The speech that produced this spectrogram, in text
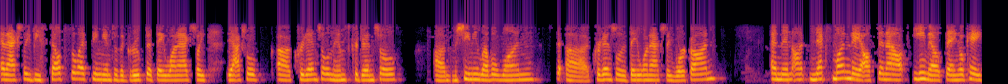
and actually be self-selecting into the group that they want to actually, the actual uh, credential, NIMS credential, uh, machining level one uh, credential that they want to actually work on. And then on next Monday, I'll send out emails saying, okay,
